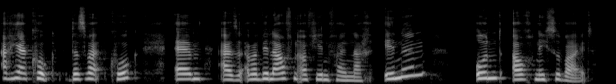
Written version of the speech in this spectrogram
ach ja, guck, das war, guck. Ähm, also, aber wir laufen auf jeden Fall nach innen und auch nicht so weit.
